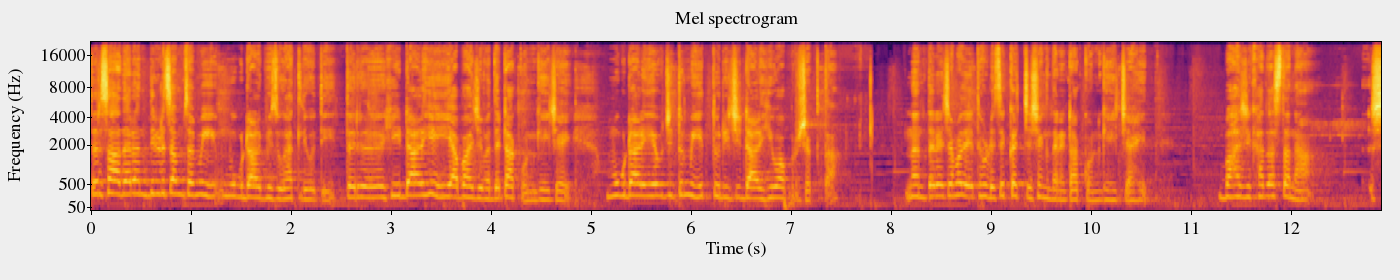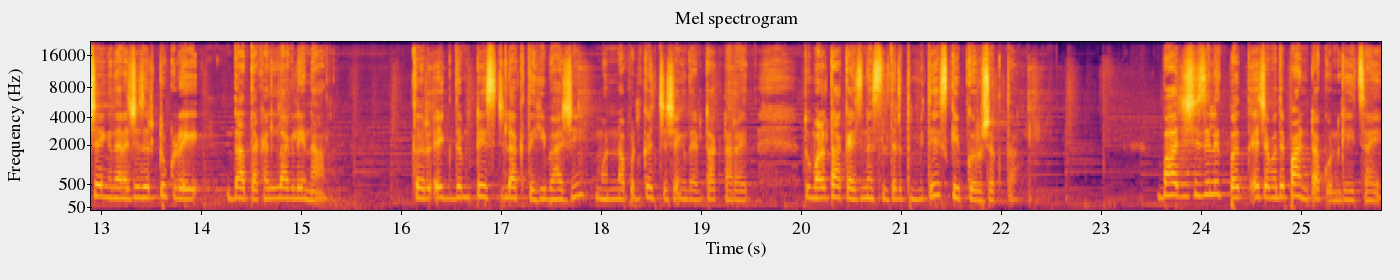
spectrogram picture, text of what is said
तर साधारण दीड चमचा मी मूग डाळ भिजू घातली होती. तर ही डाळ ही या भाजीमध्ये टाकून घ्यायची आहे. मूग डाळीऐवजी तुम्ही तुरीची डाळ ही वापरू शकता. नंतर याच्यामध्ये थोडेसे कच्चे शेंगदाणे टाकून घ्यायचे आहेत. भाजी खात असताना शेंगदाण्याचे जर तुकडे दाताखाली लागले ना तर एकदम टेस्टी लागते ही भाजी. म्हणून आपण कच्चे शेंगदाणे टाकणार आहेत. तुम्हाला टाकायचे नसेल तर तुम्ही ते स्किप करू शकता. भाजी शिजलीत पत याच्यामध्ये पाणी टाकून घ्यायचं आहे.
